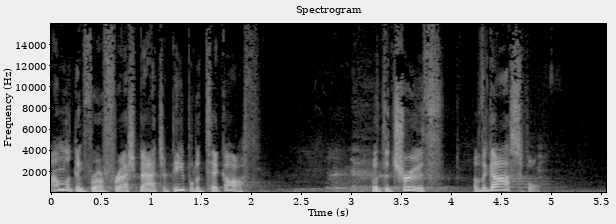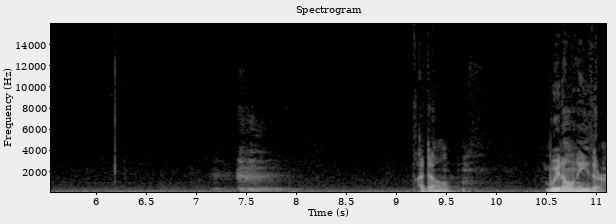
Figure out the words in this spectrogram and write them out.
I'm looking for a fresh batch of people to tick off with the truth of the gospel. I don't. We don't either.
